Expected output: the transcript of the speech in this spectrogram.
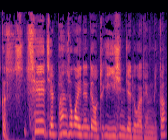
그러니까 세 재판소가 있는데 어떻게 2심 제도가 됩니까?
